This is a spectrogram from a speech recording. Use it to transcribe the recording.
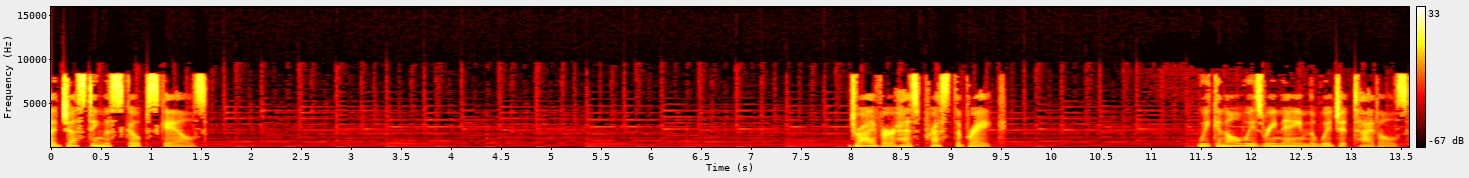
Adjusting the scope scales. Driver has pressed the brake. We can always rename the widget titles.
